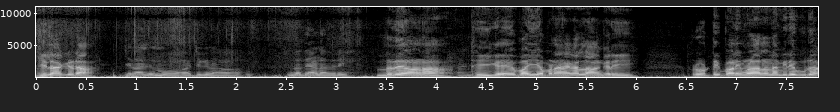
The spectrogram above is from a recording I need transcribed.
ਜ਼ਿਲ੍ਹਾ ਕਿਹੜਾ? ਜ਼ਿਲ੍ਹਾ ਮੋਹਾ ਜਗਰਾ ਲੁਧਿਆਣਾ ਵੀਰੇ। ਲੁਧਿਆਣਾ ਠੀਕ ਹੈ ਇਹ ਬਾਈ ਆਪਣਾ ਹੈਗਾ ਲਾਂਗਰੀ। ਰੋਟੀ ਪਾਣੀ ਬਣਾ ਲੈਣਾ ਵੀਰੇ ਪੂਰਾ?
